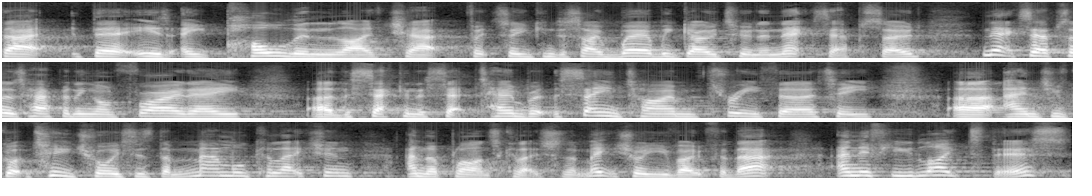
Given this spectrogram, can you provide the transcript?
that there is a poll in the live chat for, so you can decide where we go to in the next episode. Next episode is happening on Friday, uh, the 2nd of September at the same time, 3.30. Uh, and you've got two choices, the mammal collection and the plants collection. So make sure you vote for that. And if you liked this,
